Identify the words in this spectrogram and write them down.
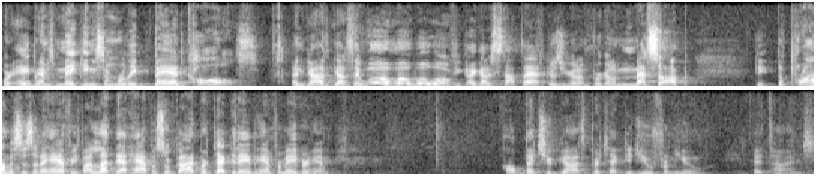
where Abraham's making some really bad calls. And God's got to say, whoa, whoa, whoa, whoa, I got to stop that because you're gonna, we're going to mess up the, the promises that I have for you if I let that happen. So God protected Abraham from Abraham. I'll bet you God's protected you from you at times.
